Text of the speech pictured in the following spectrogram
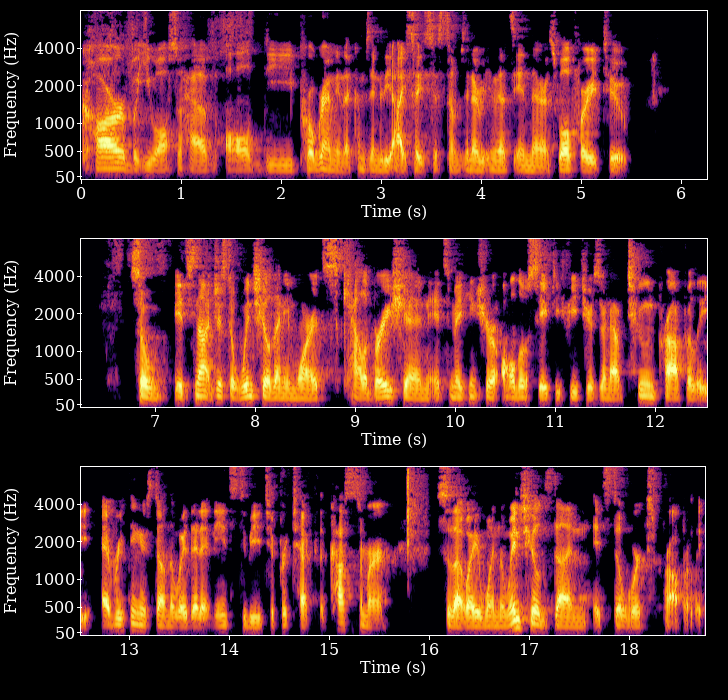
car, but you also have all the programming that comes into the EyeSight systems and everything that's in there as well for you too. So it's not just a windshield anymore. It's calibration. It's making sure all those safety features are now tuned properly. Everything is done the way that it needs to be to protect the customer. So that way, when the windshield's done, it still works properly.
